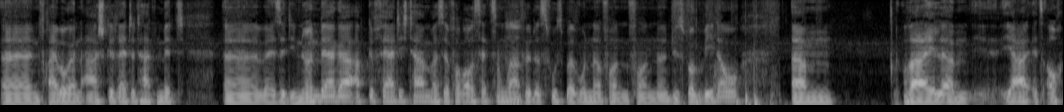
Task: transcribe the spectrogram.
äh, in Freiburger den Arsch gerettet hat mit, äh, weil sie die Nürnberger abgefertigt haben, was ja Voraussetzung mhm. war für das Fußballwunder von, von äh, Duisburg-Wedau. Ähm, weil ähm, ja, jetzt auch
